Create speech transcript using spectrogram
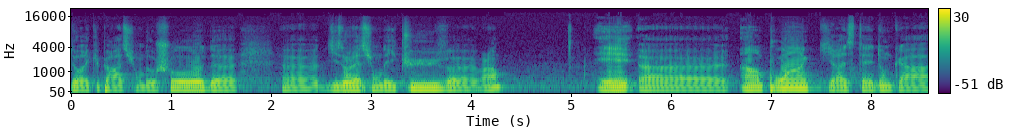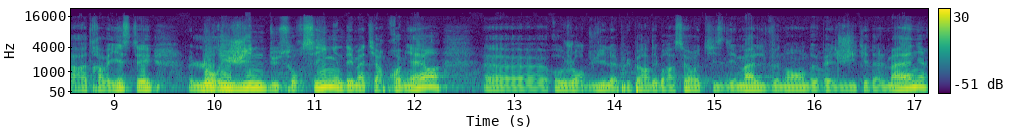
de récupération d'eau chaude, d'isolation des cuves, voilà. Et un point qui restait donc à travailler, c'était l'origine du sourcing des matières premières. Euh, aujourd'hui, la plupart des brasseurs utilisent des mâles venant de Belgique et d'Allemagne,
